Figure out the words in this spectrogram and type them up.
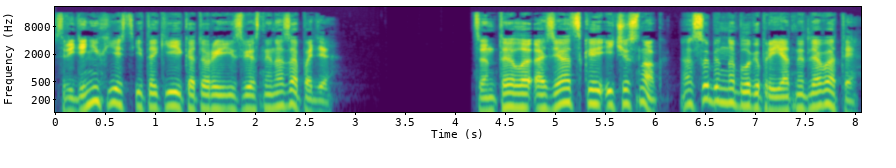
Среди них есть и такие, которые известны на Западе. Центелла азиатская и чеснок особенно благоприятны для ваты.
